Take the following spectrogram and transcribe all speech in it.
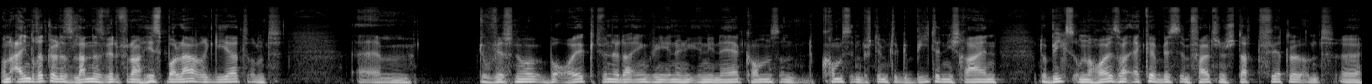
Und ein Drittel des Landes wird von der Hisbollah regiert und ähm, du wirst nur beäugt, wenn du da irgendwie in, die- in die Nähe kommst und du kommst in bestimmte Gebiete nicht rein. Du biegst um eine Häuserecke, bist im falschen Stadtviertel und äh,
